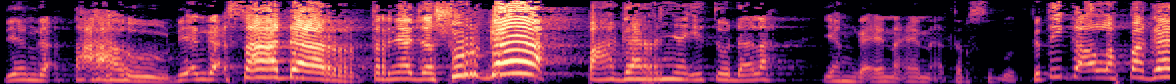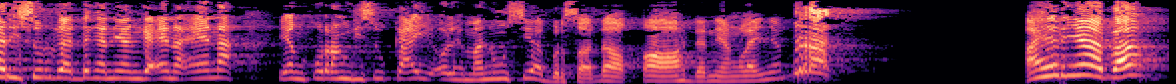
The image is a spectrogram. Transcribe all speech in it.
Dia nggak tahu, dia nggak sadar ternyata surga pagarnya itu adalah yang gak enak-enak tersebut. Ketika Allah pagari surga dengan yang gak enak-enak, yang kurang disukai oleh manusia, bersadaqah dan yang lainnya, berat. Akhirnya apa?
